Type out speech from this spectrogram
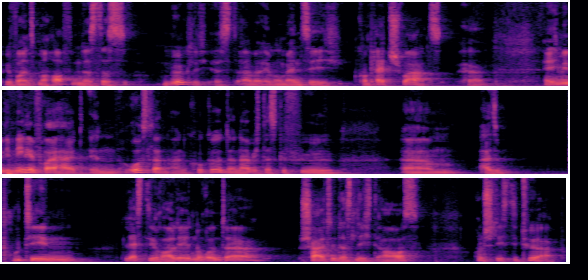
Wir wollen es mal hoffen, dass das möglich ist, aber im Moment sehe ich komplett schwarz. Ja. Wenn ich mir die Medienfreiheit in Russland angucke, dann habe ich das Gefühl, ähm, also Putin lässt die Rollläden runter, schaltet das Licht aus und schließt die Tür ab.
